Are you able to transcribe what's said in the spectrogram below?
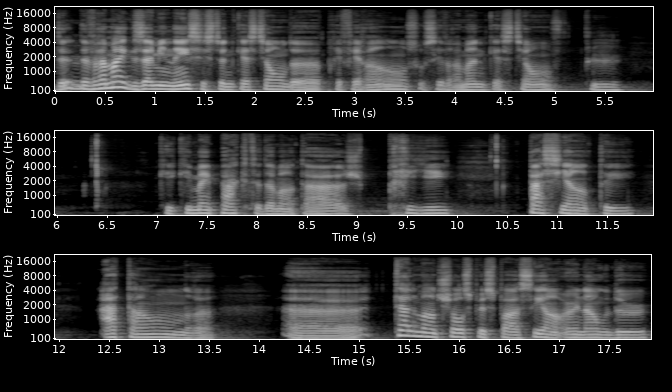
de, de vraiment examiner si c'est une question de préférence ou c'est vraiment une question plus qui, qui m'impacte davantage. Prier, patienter, attendre. Euh, tellement de choses peuvent se passer en un an ou deux.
